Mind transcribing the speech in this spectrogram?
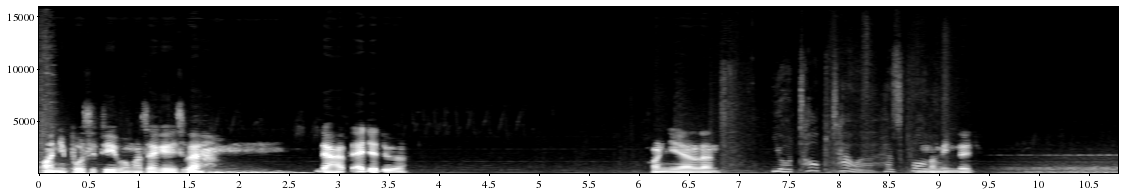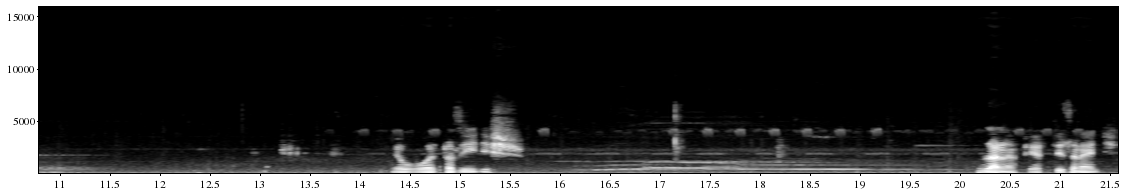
Annyi pozitívum az egészbe. De hát egyedül. Annyi ellen. Na mindegy. Jó volt az így is. Az ellenfél 11.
